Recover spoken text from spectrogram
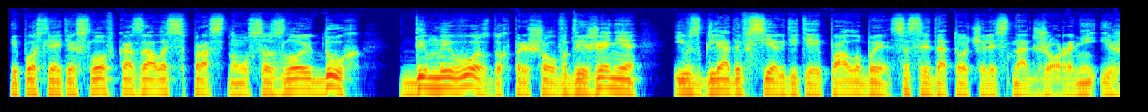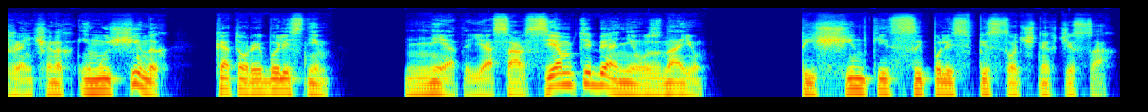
И после этих слов, казалось, проснулся злой дух, дымный воздух пришел в движение, и взгляды всех детей палубы сосредоточились на Джоране и женщинах и мужчинах, которые были с ним. «Нет, я совсем тебя не узнаю». Песчинки сыпались в песочных часах.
